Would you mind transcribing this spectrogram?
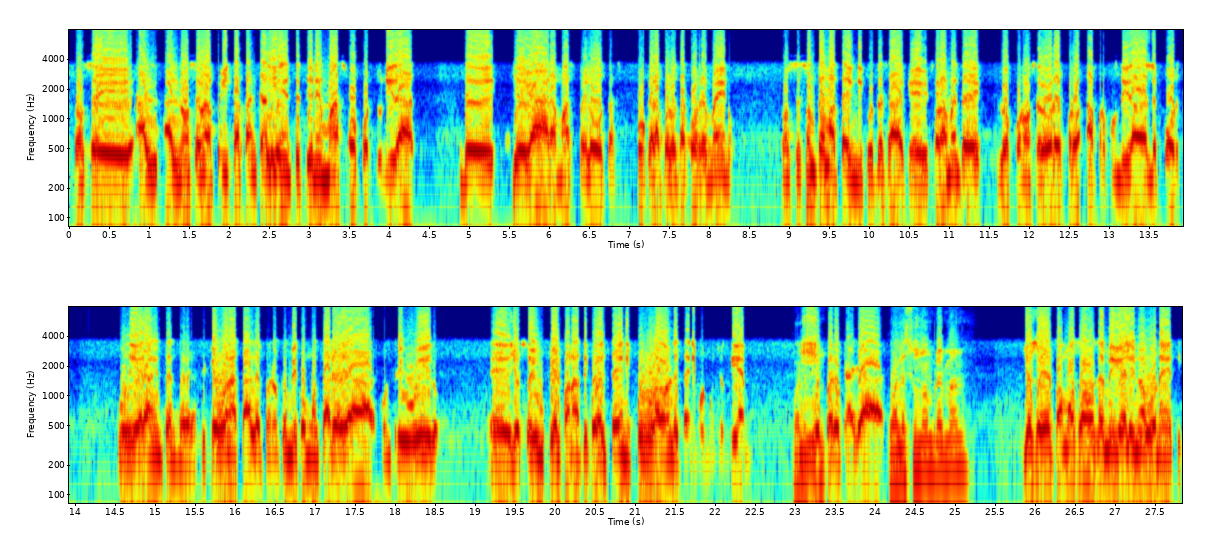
Entonces, al, al no ser una pista tan caliente, tiene más oportunidad de llegar a más pelotas porque la pelota corre menos. Entonces son temas técnicos, usted sabe que solamente los conocedores a profundidad del deporte pudieran entender. Así que buenas tardes, espero que mi comentario haya contribuido. Eh, yo soy un fiel fanático del tenis, fui jugador de tenis por mucho tiempo. y espero que haya... ¿Cuál es su nombre, hermano? Yo soy el famoso José Miguel y Nuevo Netti.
